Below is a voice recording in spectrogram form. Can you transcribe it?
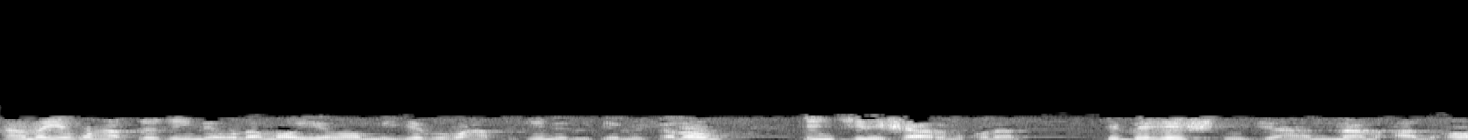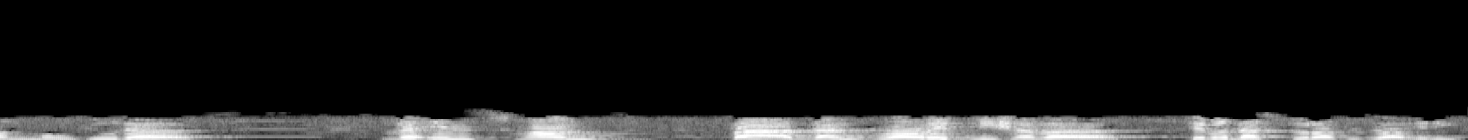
همه محققین علمای امامیه و محققین علم کلام این چنین شرح می‌کنند. که بهشت و جهنم الان موجود است. و انسان بعدا وارد می شود طبق دستورات ظاهری.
